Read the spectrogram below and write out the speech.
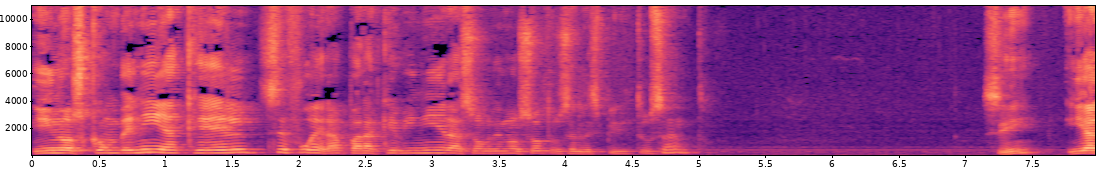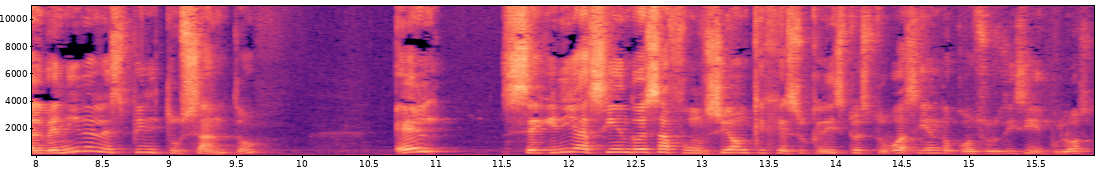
Y nos convenía que Él se fuera para que viniera sobre nosotros el Espíritu Santo. ¿Sí? Y al venir el Espíritu Santo, Él seguiría haciendo esa función que Jesucristo estuvo haciendo con sus discípulos,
